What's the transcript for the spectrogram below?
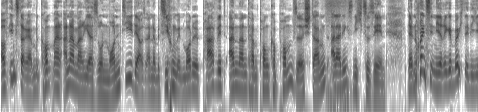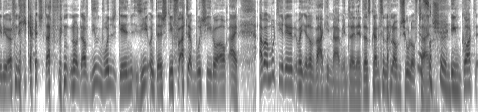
Auf Instagram bekommt man Anna-Marias Sohn Monty, der aus einer Beziehung mit Model Pavid Anantampomse stammt, allerdings nicht zu sehen. Der 19-Jährige möchte nicht in die Öffentlichkeit stattfinden und auf diesen Wunsch gehen sie und der Stiefvater Bushido auch ein. Aber Mutti redet über ihre Vagina im Internet. Das kannst du dann auf dem Schulhof Ja, ist teilen. doch schön. In Gott,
